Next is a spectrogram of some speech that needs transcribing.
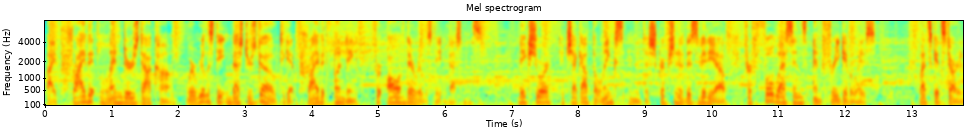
by PrivateLenders.com, where real estate investors go to get private funding for all of their real estate investments. Make sure to check out the links in the description of this video for full lessons and free giveaways. Let's get started.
